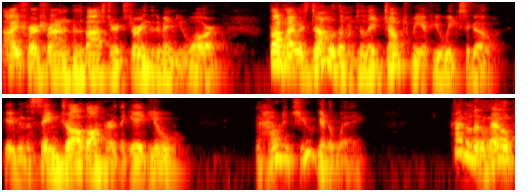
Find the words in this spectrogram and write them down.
I first ran into the bastards during the Dominion War. Thought I was done with them until they jumped me a few weeks ago. Gave me the same job offer they gave you. How did you get away? Had a little help,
